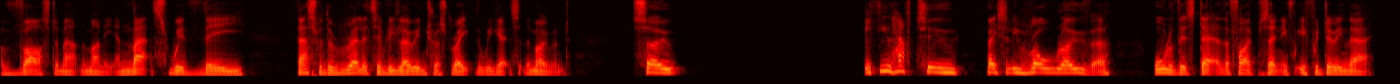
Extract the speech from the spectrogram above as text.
a vast amount of money, and that's with the that's with the relatively low interest rate that we get at the moment. So, if you have to basically roll over all of this debt at the five percent, if if we're doing that,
